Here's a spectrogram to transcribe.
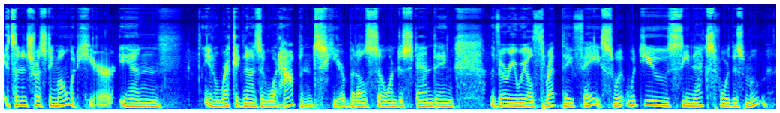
it's an interesting moment here in you know recognizing what happened here, but also understanding the very real threat they face. What, what do you see next for this movement?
